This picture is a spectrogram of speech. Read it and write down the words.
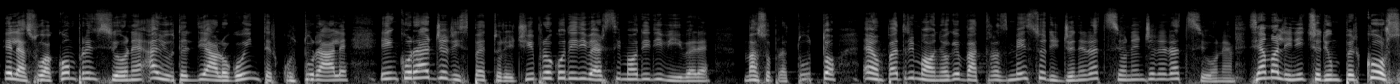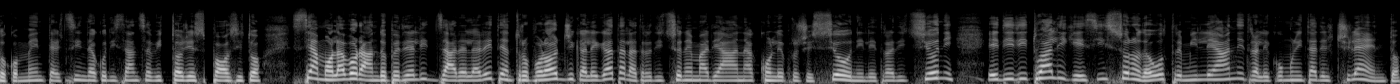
e la sua comprensione aiuta il dialogo interculturale e incoraggia il rispetto reciproco dei diversi modi di vivere, ma soprattutto è un patrimonio che va trasmesso di generazione in generazione. Siamo all'inizio di un percorso, commenta il sindaco di Sanza Vittorio Esposito. Stiamo lavorando per realizzare la rete antropologica legata alla tradizione mariana, con le processioni, le tradizioni ed i rituali che esistono da oltre mille anni tra le comunità del Cilento,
